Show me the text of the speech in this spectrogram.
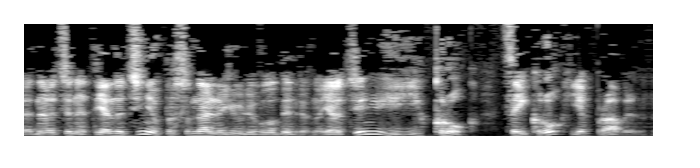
не оцінити. Я не оцінюю персонально Юлію Володимирівну, я оцінюю її крок. Цей крок є правильним.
